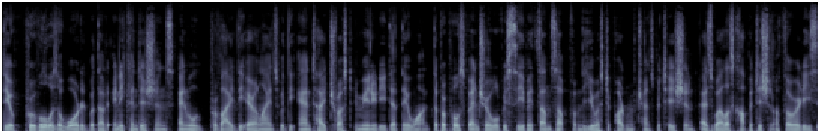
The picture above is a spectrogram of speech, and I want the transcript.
The approval was awarded without any conditions and will provide the airlines with the antitrust immunity that they want. The proposed venture will receive a thumbs up from the U.S. Department of Transportation as well as competition authorities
